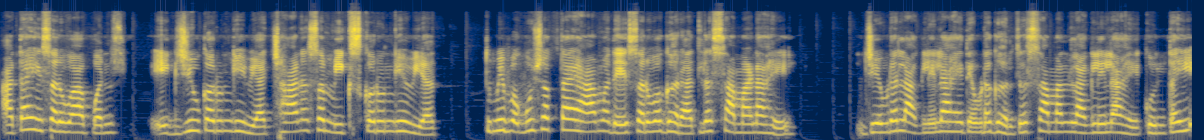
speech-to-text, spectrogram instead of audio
आता हे सर्व आपण एकजीव करून घेऊया छान असं मिक्स करून घेऊयात. तुम्ही बघू शकता ह्यामध्ये सर्व घरातलंच सामान आहे. जेवढं लागलेलं आहे तेवढं घरचंच सामान लागलेलं आहे. कोणतंही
